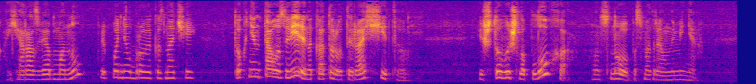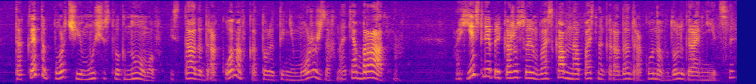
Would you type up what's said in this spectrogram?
А я разве обманул? Приподнял брови казначей. Не на того зверя, на которого ты рассчитывал. И что вышло плохо, он снова посмотрел на меня, так это порча имущества гномов и стада драконов, которые ты не можешь загнать обратно. А если я прикажу своим войскам напасть на города драконов вдоль границы,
